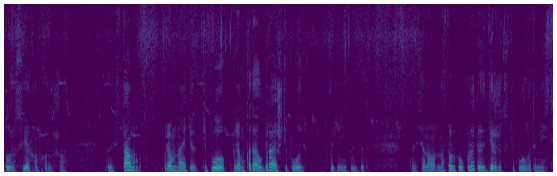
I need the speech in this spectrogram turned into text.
тоже сверху хорошо. То есть там прям, знаете, тепло, прям когда убираешь, тепло под низу идет. То есть оно настолько укрыто, держится тепло в этом месте.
